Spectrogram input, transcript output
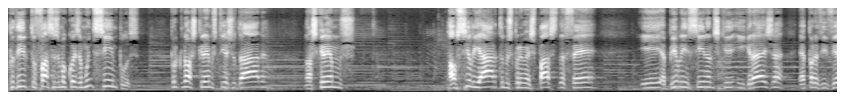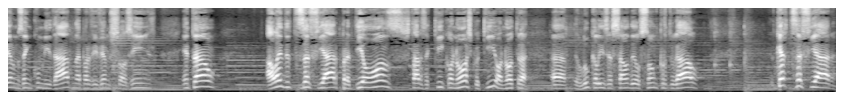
pedir que tu faças uma coisa muito simples, porque nós queremos te ajudar, nós queremos auxiliar-te nos primeiros passos da fé. E a Bíblia ensina-nos que igreja é para vivermos em comunidade, não é para vivermos sozinhos. Então, além de desafiar para dia 11 estares aqui conosco, aqui ou noutra uh, localização de Ilson, Portugal, eu quero te desafiar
